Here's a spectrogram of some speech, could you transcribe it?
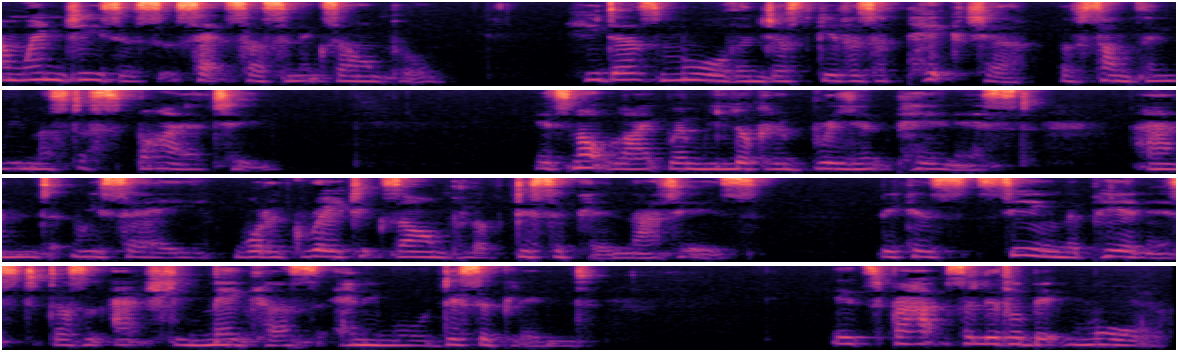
And when Jesus sets us an example, he does more than just give us a picture of something we must aspire to. It's not like when we look at a brilliant pianist and we say, what a great example of discipline that is, because seeing the pianist doesn't actually make us any more disciplined. It's perhaps a little bit more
